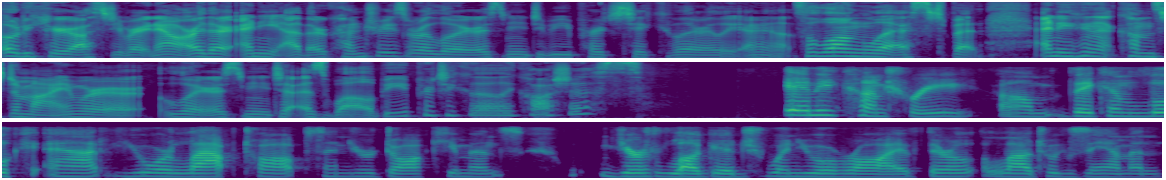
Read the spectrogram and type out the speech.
out of curiosity right now, are there any other countries where lawyers need to be particularly, I mean, that's a long list, but anything that comes to mind where lawyers need to as well be particularly cautious? Any country, um, they can look at your laptops and your documents, your luggage when you arrive. They're allowed to examine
